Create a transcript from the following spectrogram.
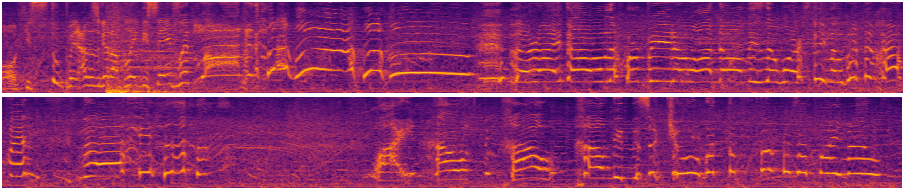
Oh, he's stupid. I'm just gonna play the safe flip. the right arm of the forbidden one. No, this is the worst thing that could have happened. No. Why? How? How? How did this occur? What the fuck was that 5L?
